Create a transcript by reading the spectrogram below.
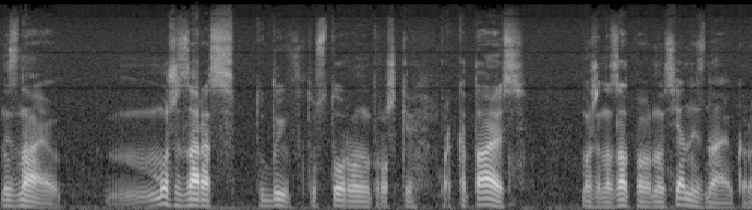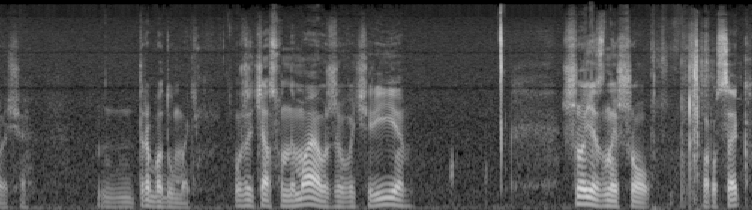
Не знаю. Може зараз туди, в ту сторону трошки прокатаюсь, може назад повернусь, я не знаю, коротше. Треба думати. Уже часу немає, вже вечеріє. Що я знайшов? Парусек.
